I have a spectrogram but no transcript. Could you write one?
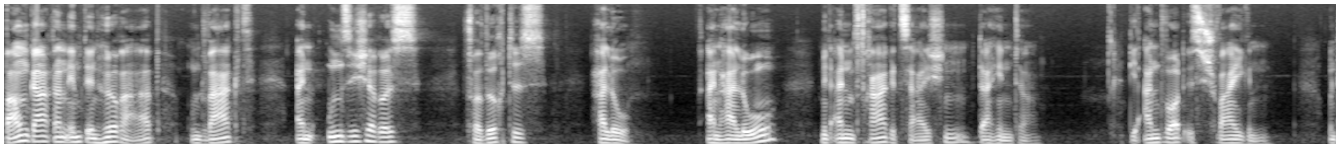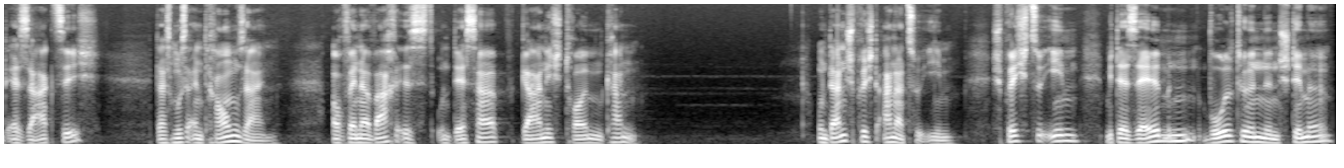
Baumgartner nimmt den Hörer ab und wagt ein unsicheres, verwirrtes Hallo. Ein Hallo mit einem Fragezeichen dahinter. Die Antwort ist Schweigen. Und er sagt sich, das muss ein Traum sein, auch wenn er wach ist und deshalb gar nicht träumen kann. Und dann spricht Anna zu ihm, spricht zu ihm mit derselben wohltönenden Stimme,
